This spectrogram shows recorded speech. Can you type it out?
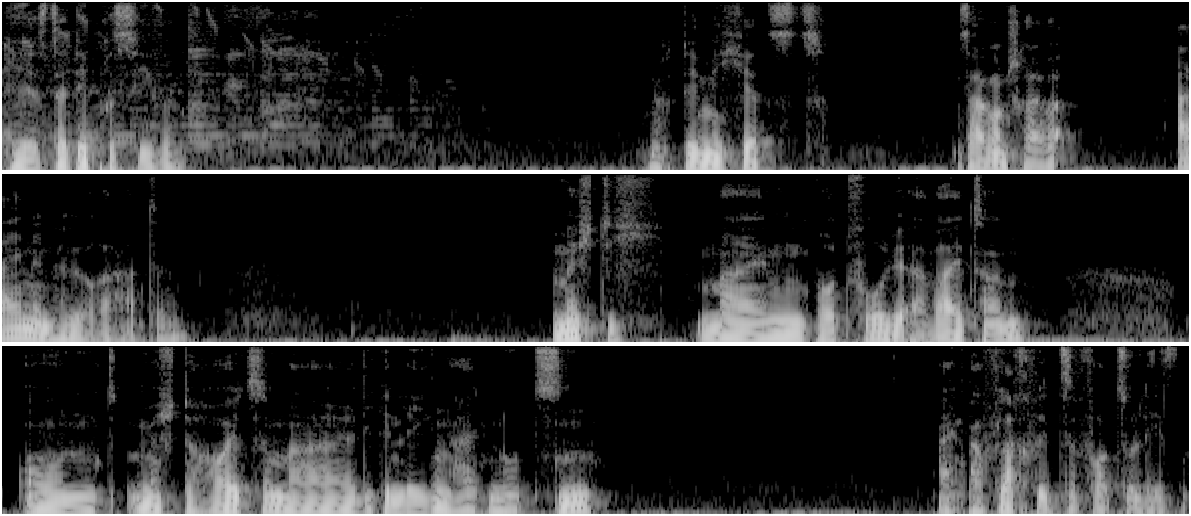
hier ist der Depressive. Nachdem ich jetzt sage und schreibe einen Hörer hatte, möchte ich mein Portfolio erweitern und möchte heute mal die Gelegenheit nutzen, ein paar Flachwitze vorzulesen.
